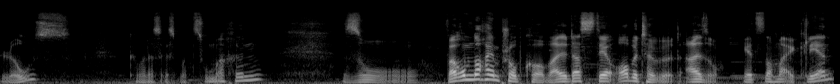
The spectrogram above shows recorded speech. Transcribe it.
Close. Können wir das erstmal zumachen. So, warum noch ein Probe Core? Weil das der Orbiter wird. Also, jetzt nochmal erklären.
